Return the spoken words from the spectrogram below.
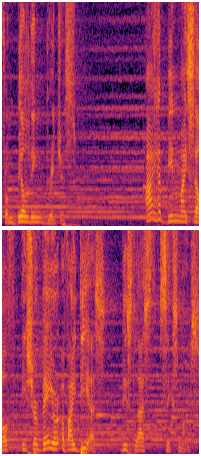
from building bridges. I have been myself a surveyor of ideas these last six months.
